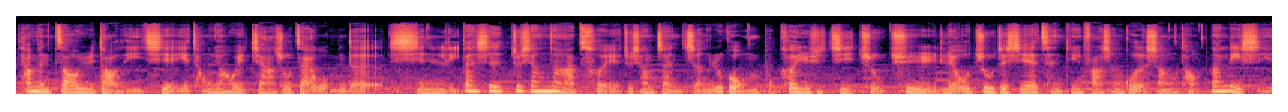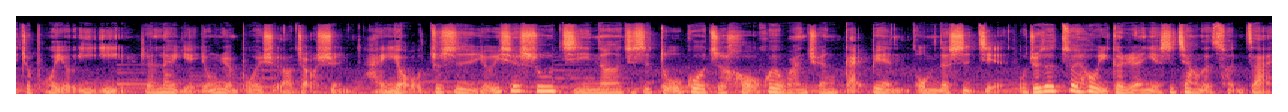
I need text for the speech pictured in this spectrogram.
他他们遭遇。到的一切也同样会加注在我们的心里，但是就像纳粹，就像战争，如果我们不刻意去记住、去留住这些曾经发生过的伤痛，那历史也就不会有意义，人类也永远不会学到教训。还有就是有一些书籍呢，其实读过之后会完全改变我们的世界。我觉得最后一个人也是这样的存在，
